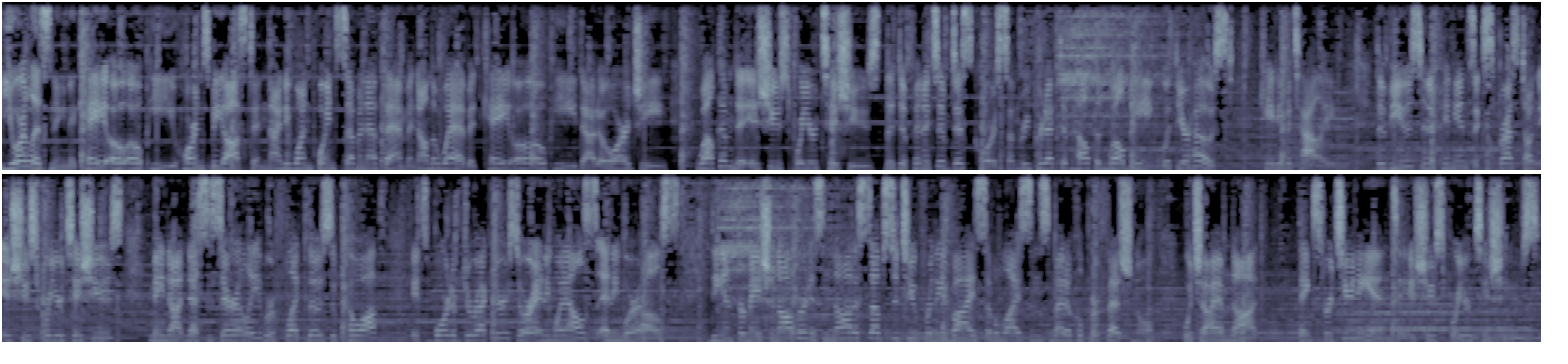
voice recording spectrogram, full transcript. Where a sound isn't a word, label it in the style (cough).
You're listening to KOOP Hornsby Austin 91.7 FM and on the web at koop.org. Welcome to Issues for Your Tissues, the definitive discourse on reproductive health and well being with your host, Katie Vitale. The views and opinions expressed on Issues for Your Tissues may not necessarily reflect those of Co op, its board of directors, or anyone else anywhere else. The information offered is not a substitute for the advice of a licensed medical professional, which I am not. Thanks for tuning in to Issues for Your Tissues.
